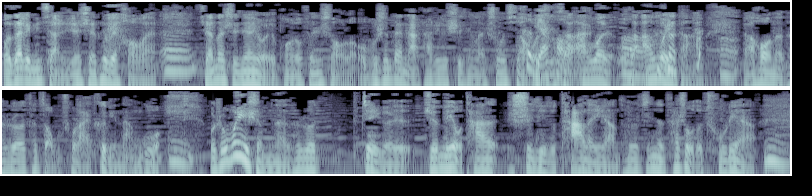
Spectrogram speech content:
我再跟你讲一件事，特别好玩。嗯前段时间有一个朋友分手了，我不是在拿他这个事情来说笑，我只是在安慰，我在嗯安慰他。嗯然后呢，他说他走不出来，特别难过。嗯我说为什么呢？他说这个觉得没有他世界就塌了一样。他说真的，他是我的初恋啊。嗯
